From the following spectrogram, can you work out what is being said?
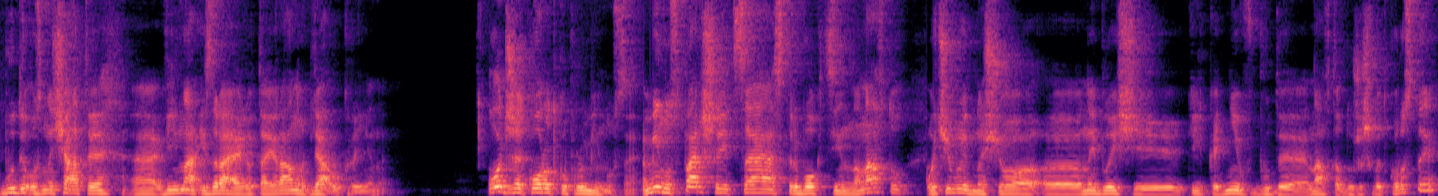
буде означати е, війна Ізраїлю та Ірану для України? Отже, коротко про мінуси. Мінус перший це стрибок цін на нафту. Очевидно, що е, найближчі кілька днів буде нафта дуже швидко рости.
